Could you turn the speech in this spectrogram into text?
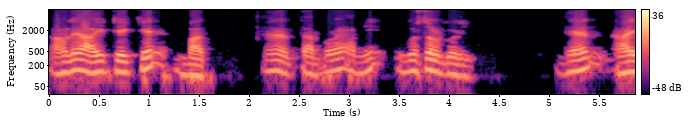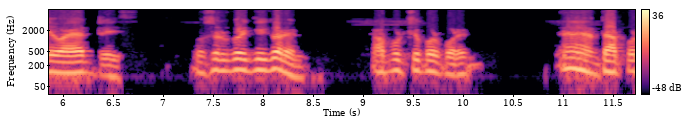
তাহলে আই টেকে বাদ হ্যাঁ তারপরে আমি গোসল করি। দেন আই ওয়ার ড্রেস গোসল করে কি করেন? কাপড় চোপড় পরেন। তারপর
